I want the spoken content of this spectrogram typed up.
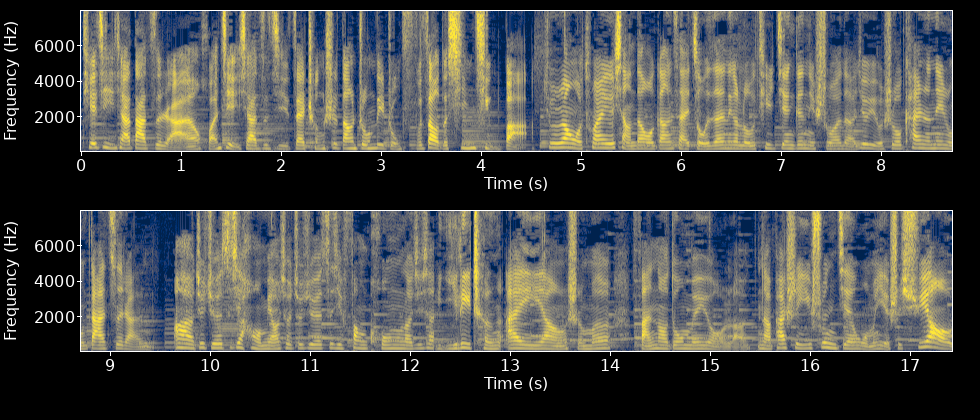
贴近一下大自然，缓解一下自己在城市当中那种浮躁的心情吧。就让我突然有想到，我刚才走在那个楼梯间跟你说的，就有时候看着那种大自然啊，就觉得自己好渺小，就觉得自己放空了，就像一粒尘埃一样，什么烦恼都。都没有了，哪怕是一瞬间，我们也是需要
